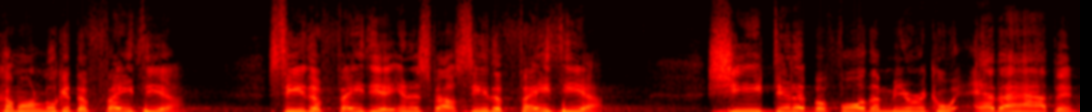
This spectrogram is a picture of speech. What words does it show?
Come on, look at the faith here. See the faith here. Innisfail, see the faith here. She did it before the miracle ever happened.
